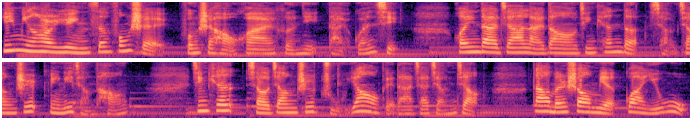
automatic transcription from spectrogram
一命二运三风水，风水好坏和你大有关系。欢迎大家来到今天的小酱汁命理讲堂。今天小酱汁主要给大家讲讲，大门上面挂一物，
